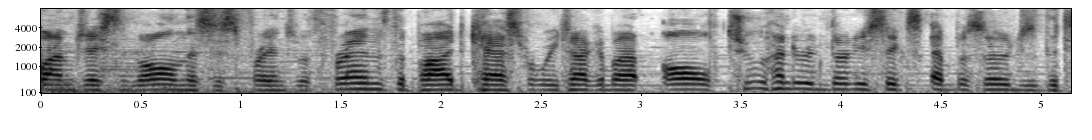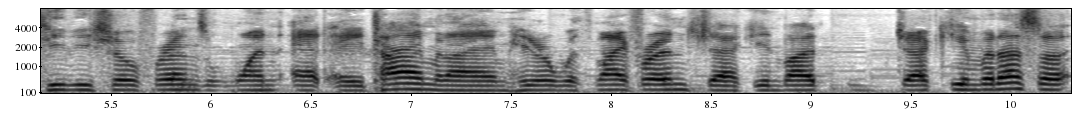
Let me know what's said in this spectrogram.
I'm Jason Ball, and this is Friends with Friends, the podcast where we talk about all 236 episodes of the TV show Friends, one at a time. And I am here with my friends Jackie and Vi- Jackie and Vanessa.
